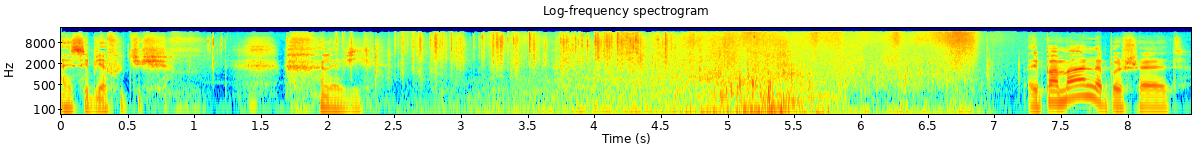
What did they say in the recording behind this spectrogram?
Et c'est bien foutu, la vie. Et pas mal la pochette.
